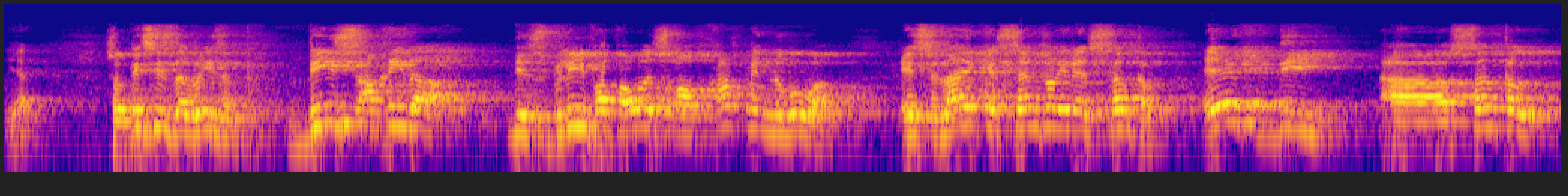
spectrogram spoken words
Yeah? So this is the reason. This aqidah, this belief of ours of Khatm Nubuwa is like a central in a circle. If the uh, circle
